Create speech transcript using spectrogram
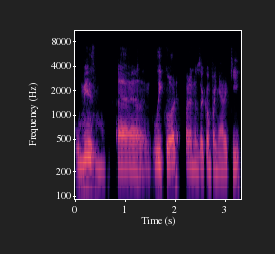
o mesmo licor para nos acompanhar aqui.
